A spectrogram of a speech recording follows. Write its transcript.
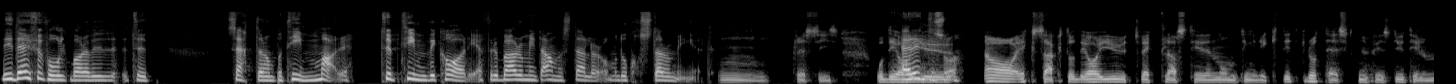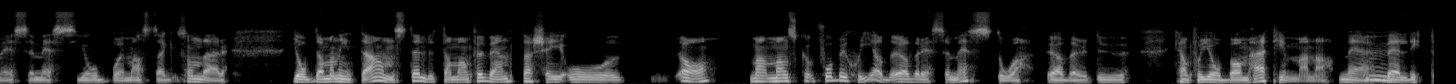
Det är därför folk bara vill typ sätta dem på timmar. Typ timvikarie, för då behöver de inte anställa dem och då kostar de inget. Mm, precis. Och det Är det ju, inte så? Ja, exakt. Och det har ju utvecklats till någonting riktigt groteskt. Nu finns det ju till och med sms-jobb och en massa sån där jobb där man inte är anställd utan man förväntar sig och ja, man, man ska få besked över sms då över du kan få jobba de här timmarna med Mm. väldigt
